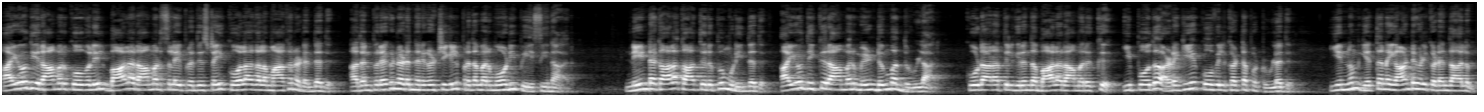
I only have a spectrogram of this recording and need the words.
அயோத்தி ராமர் கோவிலில் பாலராமர் சிலை பிரதிஷ்டை கோலாகலமாக நடந்தது அதன் பிறகு நடந்த நிகழ்ச்சியில் பிரதமர் மோடி பேசினார் நீண்டகால காத்திருப்பு முடிந்தது. அயோத்திக்கு ராமர் மீண்டும் வந்துள்ளார். கூடாரத்தில் இருந்த பாலராமருக்கு இப்போது அழகிய கோவில் கட்டப்பட்டுள்ளது. இன்னும் எத்தனை ஆண்டுகள் கடந்தாலும்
